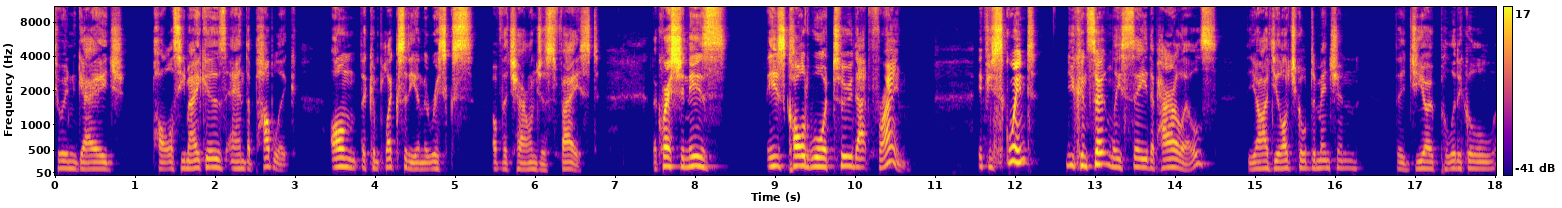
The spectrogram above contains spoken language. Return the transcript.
to engage policymakers and the public on the complexity and the risks of the challenges faced. The question is is Cold War II that frame? If you squint, you can certainly see the parallels, the ideological dimension, the geopolitical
